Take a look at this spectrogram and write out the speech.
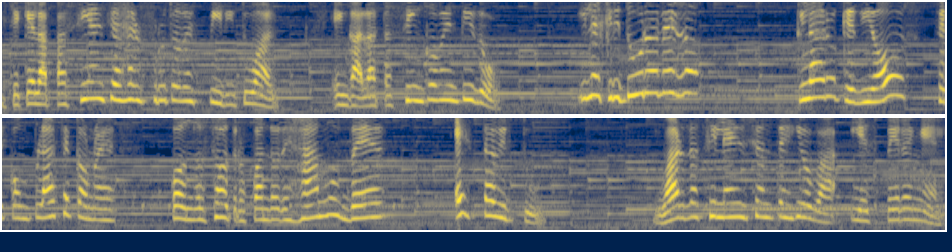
Dice que la paciencia es el fruto de espiritual en Galatas 5:22. Y la escritura deja Claro que Dios se complace con, nosotros cuando dejamos ver esta virtud. Guarda silencio ante Jehová y espera en él.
